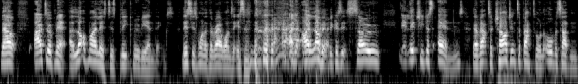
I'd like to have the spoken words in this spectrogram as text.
Now, I have to admit, a lot of my list is bleak movie endings. This is one of the rare ones it isn't. and I love it because it's so. It literally just ends. They're about to charge into battle, and all of a sudden,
